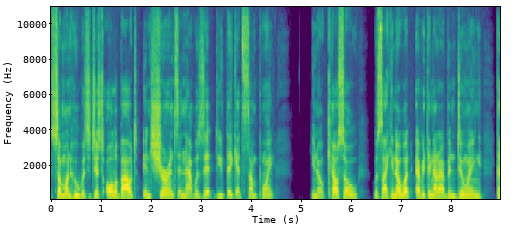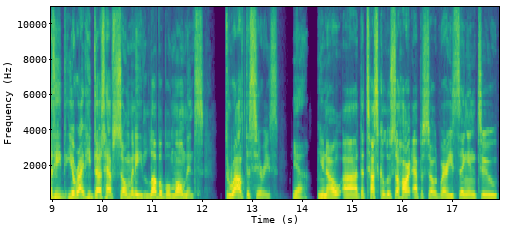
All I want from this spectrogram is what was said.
someone who was just all about insurance and that was it? Do you think at some point, you know, Kelso was like, you know what, everything that I've been doing, because he, you're right, he does have so many lovable moments throughout the series. Yeah. You know, uh, the Tuscaloosa Heart episode where he's singing to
